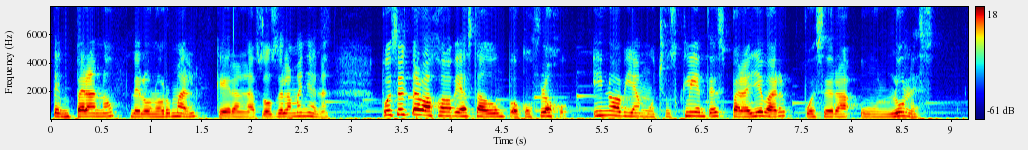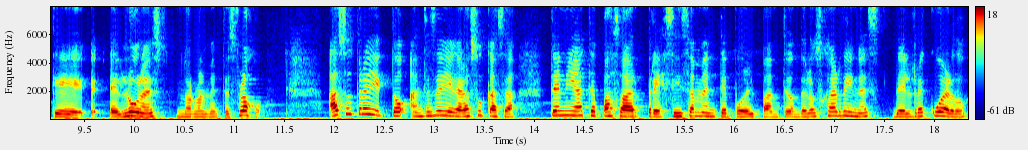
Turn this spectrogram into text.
temprano de lo normal, que eran las 2 de la mañana, pues el trabajo había estado un poco flojo y no había muchos clientes para llevar, pues era un lunes, que el lunes normalmente es flojo. A su trayecto, antes de llegar a su casa, tenía que pasar precisamente por el Panteón de los Jardines del Recuerdo,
